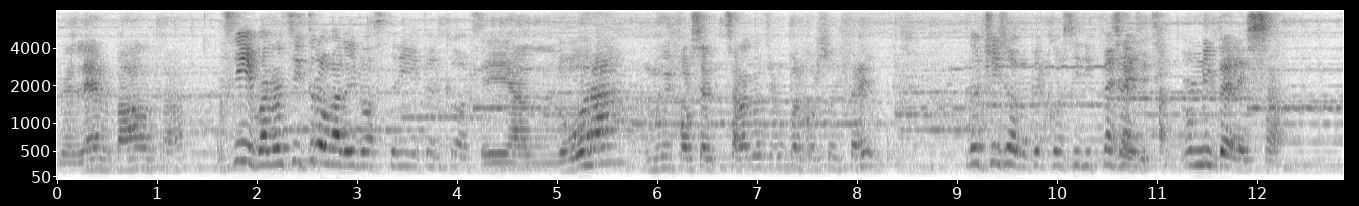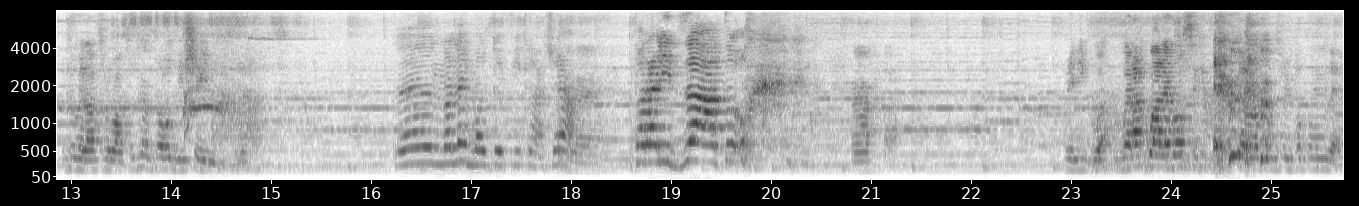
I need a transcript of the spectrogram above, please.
Nell'erba alta. Sì, ma non si trova nei nostri percorsi. E allora lui forse sarà andato in un percorso differente. Non ci sono percorsi Senti, differenti. non mi interessa dove l'ha trovato, tanto è inutile. Eh, non è molto efficace. ah. Eh. Paralizzato. Ah. Vedi, gua- guarda qua le mosse che funzionano contro i Pokémon guarda.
